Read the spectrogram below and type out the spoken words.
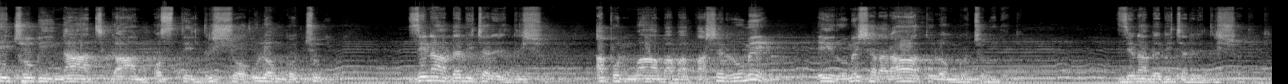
এই ছবি, নাচ, গান, অস্থির দৃশ্য, উলঙ্গ ছবি, জেনা ব্যবিচারের দৃশ্য। আপন মা, বাবা পাশের রোমে, এই রোমে সারা রাত উলঙ্গ ছবি দেখে, জেনা ব্যবিচারের দৃশ্য দেখে।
